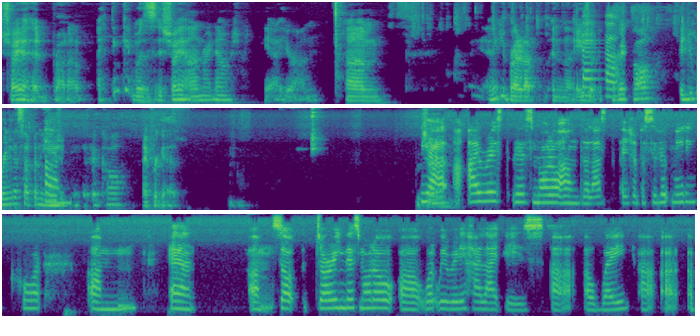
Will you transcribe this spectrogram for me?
Shoya had brought up. I think it was is Shoya on right now? Yeah, you're on. Um, I think you brought it up in the Asia Yeah. Pacific call. Did you bring this up in the Asia Um, Pacific call? I forget. Which Yeah. I I raised this model on the last Asia Pacific meeting core. Um, and um, so during this model, uh, what we really highlight is uh, a way, uh, a, a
